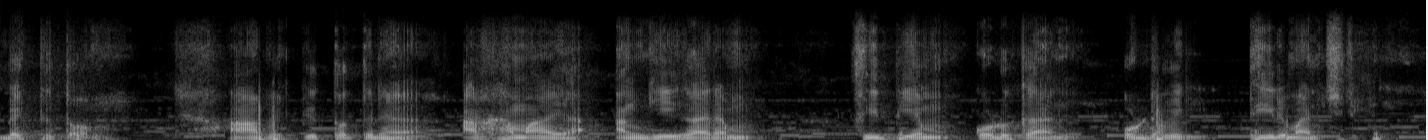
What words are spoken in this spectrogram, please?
വ്യക്തിത്വം. ആ വ്യക്തിത്വത്തിന് അർഹമായ അംഗീകാരം സി പി എം കൊടുക്കാൻ ഒടുവിൽ തീരുമാനിച്ചിരിക്കുന്നു.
